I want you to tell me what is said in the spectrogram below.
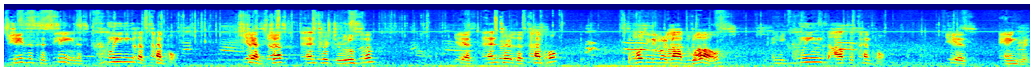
Jesus is seen as cleaning the temple. He has just entered Jerusalem. He has entered the temple, supposedly where God dwells, and he cleans out the temple. He is angry.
